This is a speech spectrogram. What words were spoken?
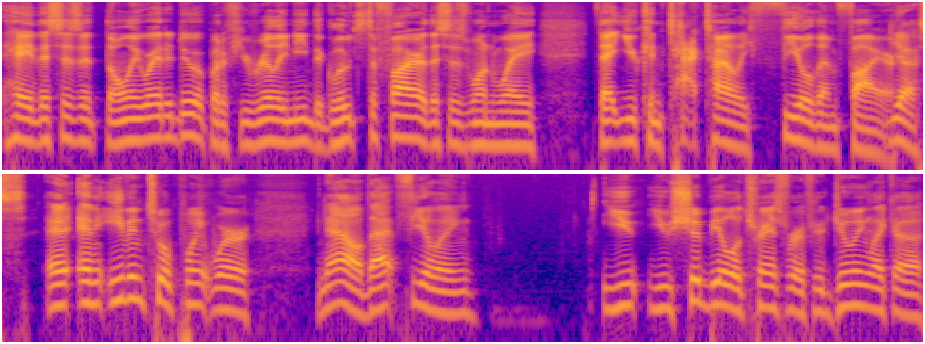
hey, this isn't the only way to do it, but if you really need the glutes to fire, this is one way that you can tactilely feel them fire. Yes, and, and even to a point where now that feeling, you you should be able to transfer if you're doing like a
